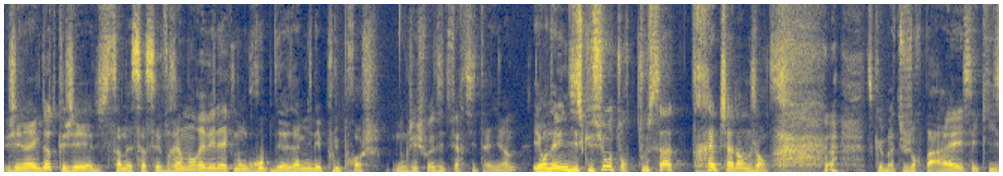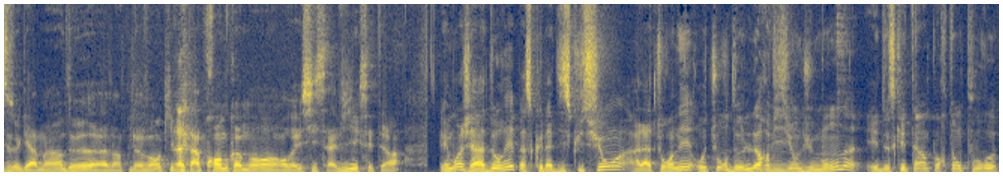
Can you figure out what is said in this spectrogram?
J'ai une anecdote que j'ai, ça, ça s'est vraiment révélé avec mon groupe des amis les plus proches. Donc j'ai choisi de faire Titanium et on a eu une discussion autour de tout ça très challengeante. Parce que bah, toujours pareil, c'est qui ce gamin de 29 euh, ans qui va t'apprendre comment on réussit sa vie, etc. Et moi, j'ai adoré parce que la discussion, elle a tourné autour de leur vision du monde et de ce qui était important pour eux.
